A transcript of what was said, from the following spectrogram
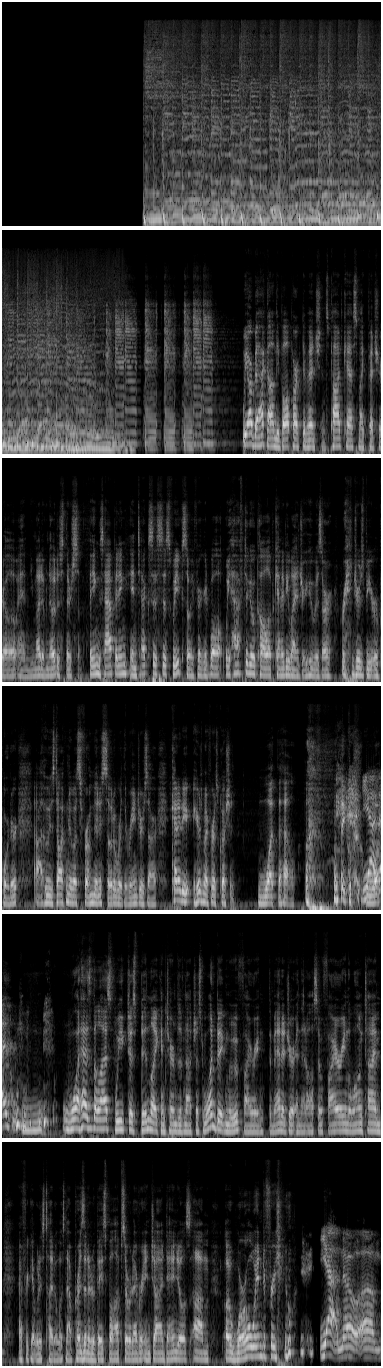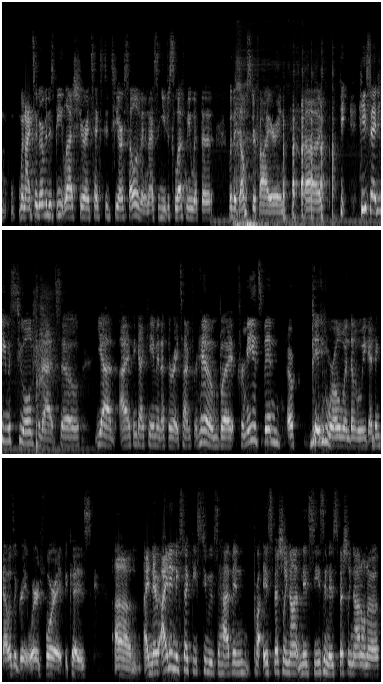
We are back on the Ballpark Dimensions podcast, Mike Petriello, and you might have noticed there's some things happening in Texas this week. So I figured, well, we have to go call up Kennedy Landry, who is our Rangers beat reporter, uh, who is talking to us from Minnesota, where the Rangers are. Kennedy, here's my first question: What the hell? like, yeah, what, what has the last week just been like in terms of not just one big move, firing the manager, and then also firing the longtime, I forget what his title was now, president of baseball ops or whatever, in Jon Daniels. Um, a whirlwind for you? Yeah, no. Um, when I took over this beat last year, I texted T.R. Sullivan and I said, "You just left me with a with a dumpster fire," and uh, he he said he was too old for that. So yeah, I think I came in at the right time for him. But for me, it's been a big whirlwind of a week. I think that was a great word for it because um, I never, I didn't expect these two moves to happen, especially not mid-season, especially not on a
